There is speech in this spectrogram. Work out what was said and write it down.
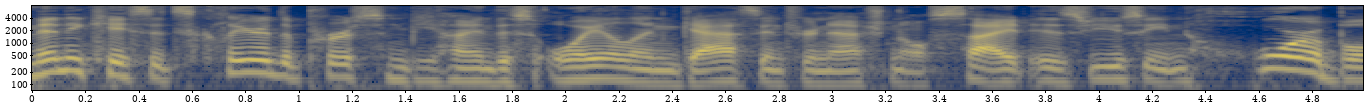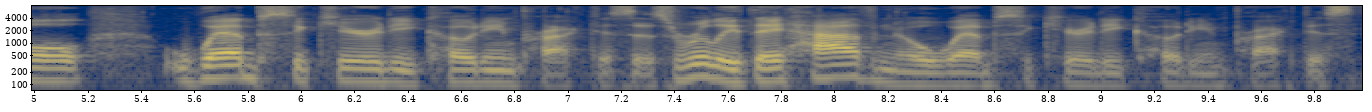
In any case, it's clear the person behind this Oil and Gas International site is using horrible web security coding practices. Really, they have no web security coding practice.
